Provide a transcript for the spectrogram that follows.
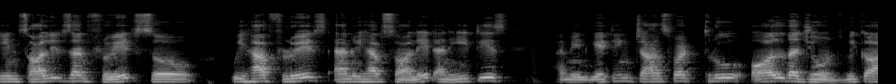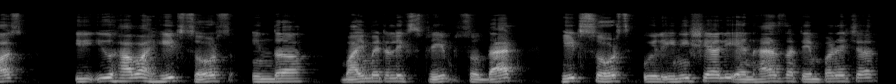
in solids and fluids. So we have fluids and we have solid and heat is i mean getting transferred through all the zones because you have a heat source in the bimetallic strip. So that heat source will initially enhance the temperature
